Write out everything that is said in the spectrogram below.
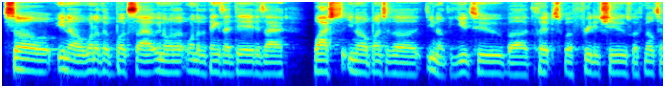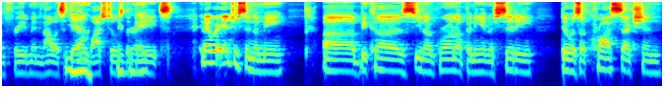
So, you know, one of the books I, you know, one of the, one of the things I did is I watched, you know, a bunch of the, you know, the YouTube uh, clips with Free to Choose with Milton Friedman, and I was there Yeah, and watched those they're great. debates, and they were interesting to me uh, because you know, growing up in the inner city, there was a cross section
